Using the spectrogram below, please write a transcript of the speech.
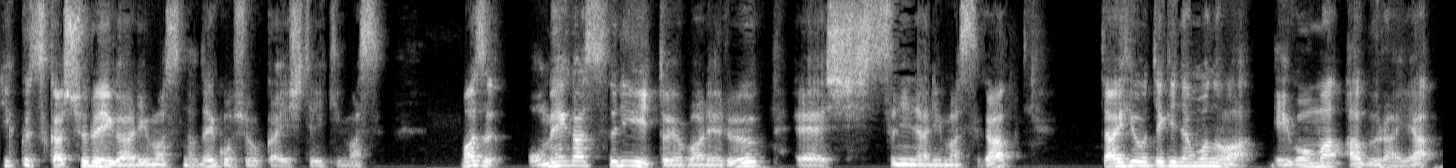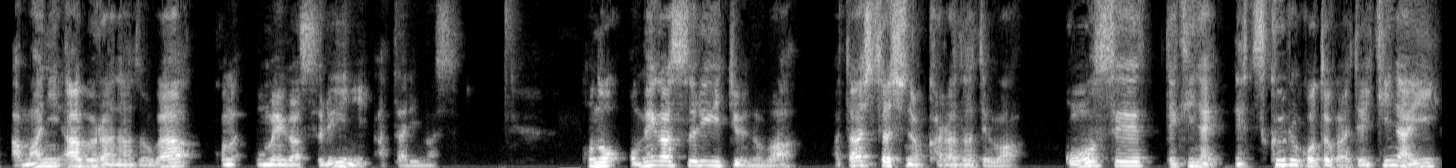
いくつか種類がありますのでご紹介していきます。まず、オメガ3と呼ばれる、え脂質になりますが、代表的なものはエゴマ油やアマニ油などがこのオメガ3にあたります。このオメガ3というのは、私たちの体では合成できない、ね、作ることができない、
